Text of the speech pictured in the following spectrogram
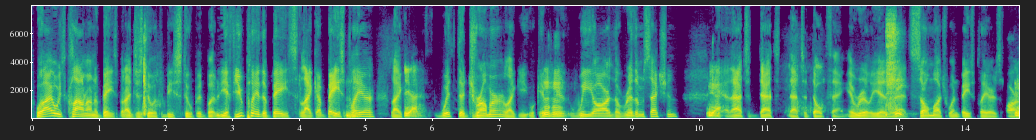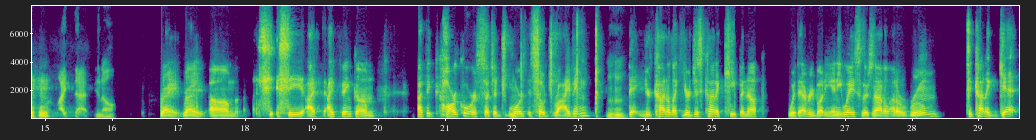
Well, I always clown on the bass, but I just do it to be stupid. But if you play the bass like a bass Mhm. player, like Yeah. with the drummer, like you, okay, Mhm. we're- the rhythm section. Yeah. that's that's that's a dope thing. It really is. That's so much when bass players are Mhm. like that. You know. Right, right. Um, see, I, I think, um, I think hardcore is such a more, it's so driving hmm that you're kind of like you're just kind of keeping up with everybody anyway. So there's not a lot of room to kind of get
